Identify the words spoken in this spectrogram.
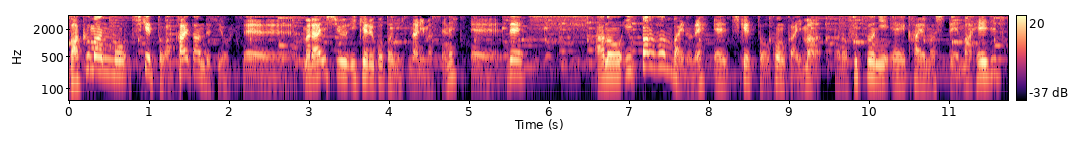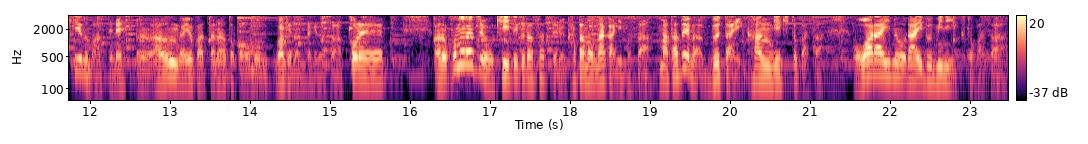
バクマンのチケットが買えたんですよ。えー、まあ、来週行けることになりましてね。えー、で、あの、一般販売のね、え、チケットを今回、まあ、あの、普通に、え、買えまして、まあ、平日っていうのもあってね、うん、あ、運が良かったなとか思うわけなんだけどさ、これ、あの、このラジオを聴いてくださってる方の中にもさ、まあ、例えば舞台、感激とかさ、お笑いのライブ見に行くとかさ、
